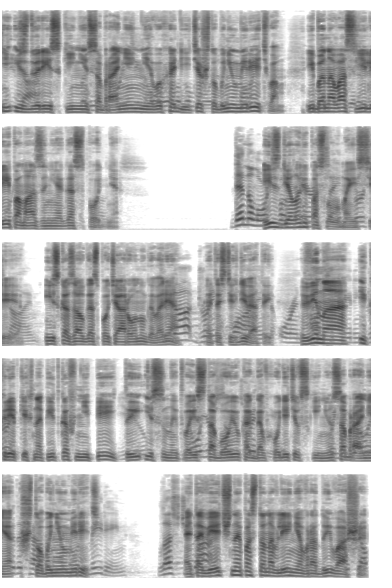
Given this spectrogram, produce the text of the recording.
и из дверей скинии собрания не выходите, чтобы не умереть вам, ибо на вас елей помазания Господня». И сделали по слову Моисея. И сказал Господь Аарону, говоря, это стих 9, «Вина и крепких напитков не пей ты и сыны твои с тобою, когда входите в скинию собрания, чтобы не умереть. Это вечное постановление в роды ваши,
